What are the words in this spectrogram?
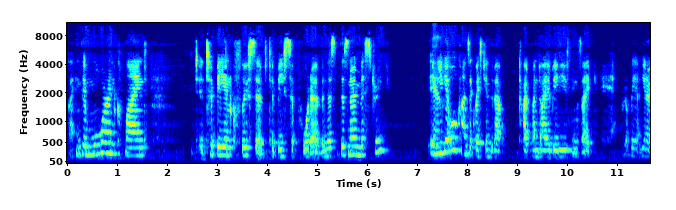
I think they're more inclined to, to be inclusive, to be supportive, and there's there's no mystery. Yeah. And you get all kinds of questions about type one diabetes, things like, what are we, you know,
